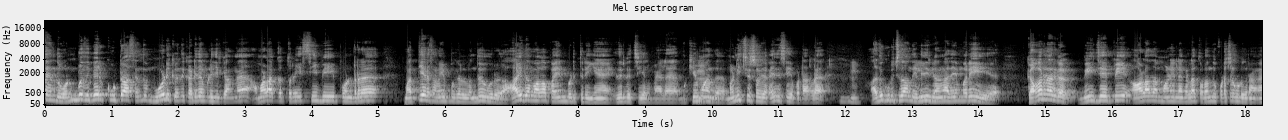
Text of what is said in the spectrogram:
சேர்ந்து ஒன்பது பேர் கூட்டா சேர்ந்து மோடிக்கு வந்து கடிதம் எழுதியிருக்காங்க. அமலாக்கத்துறை சிபிஐ போன்ற மத்திய அரசு அமைப்புகள் வந்து ஒரு ஆயுதமாக பயன்படுத்துறீங்க எதிர்க்கட்சிகள் மேல. முக்கியமா இந்த மணிஷ் சிசோடியா கைது செய்யப்பட்டார்ல. அது குறித்து தான் வந்து எழுதியிருக்காங்க. அதே மாதிரி கவர்னர்கள் பிஜேபி ஆளாத மாநிலங்கள்ல தொடர்ந்து குடைச்சல் கொடுக்குறாங்க.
